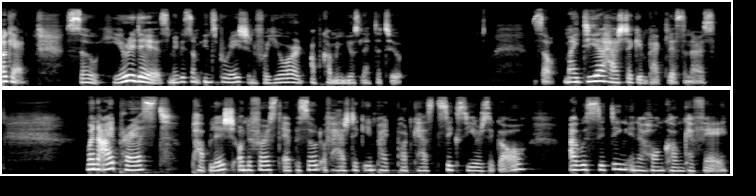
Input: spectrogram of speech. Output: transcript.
Okay, so here it is. Maybe some inspiration for your upcoming newsletter too. So, my dear hashtag impact listeners, when I pressed publish on the first episode of hashtag impact podcast six years ago, I was sitting in a Hong Kong cafe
